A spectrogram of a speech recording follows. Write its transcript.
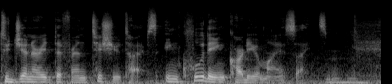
to generate different tissue types, including cardiomyocytes. Mm -hmm.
